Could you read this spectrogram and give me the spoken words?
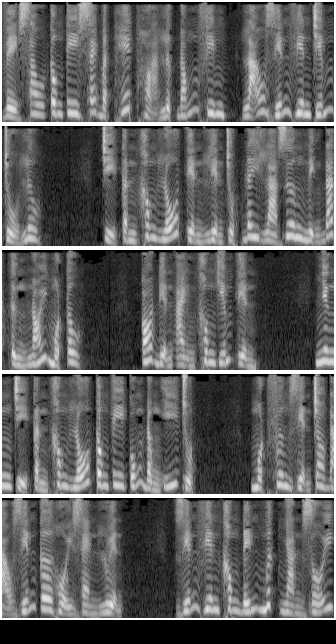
về sau công ty sẽ bật hết hỏa lực đóng phim, lão diễn viên chiếm chủ lưu. Chỉ cần không lỗ tiền liền chụp đây là Dương Nịnh đã từng nói một câu. Có điện ảnh không kiếm tiền. Nhưng chỉ cần không lỗ công ty cũng đồng ý chụp. Một phương diện cho đạo diễn cơ hội rèn luyện. Diễn viên không đến mức nhàn dối.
